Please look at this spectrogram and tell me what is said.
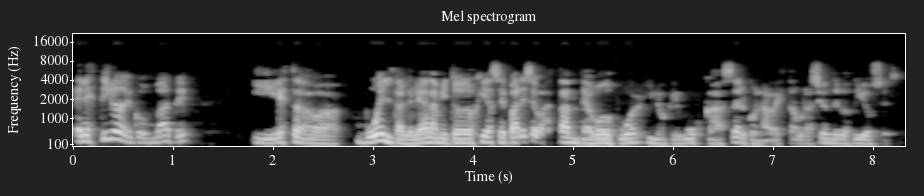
El estilo de combate y esta vuelta que le da la mitología se parece bastante a God of War y lo que busca hacer con la restauración de los dioses.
